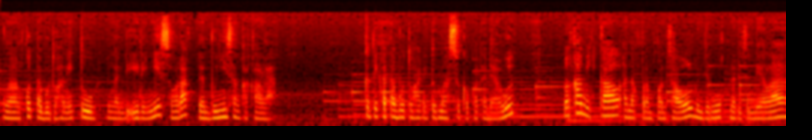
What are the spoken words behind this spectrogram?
mengangkut tabut Tuhan itu dengan diiringi sorak dan bunyi sangkakala. Ketika tabut Tuhan itu masuk ke kota Daud, maka Mikal, anak perempuan Saul, menjenguk dari jendela,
